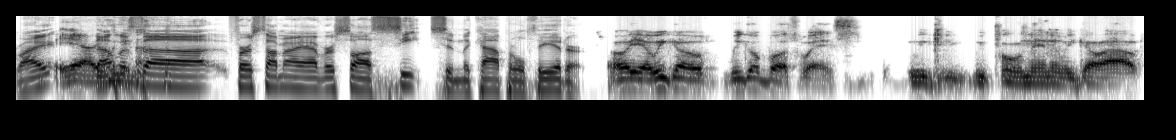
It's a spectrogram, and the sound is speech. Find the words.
Right? Yeah. That was the first time I ever saw seats in the Capitol Theater. Oh yeah, we go we go both ways. We can we pull them in and we go out,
